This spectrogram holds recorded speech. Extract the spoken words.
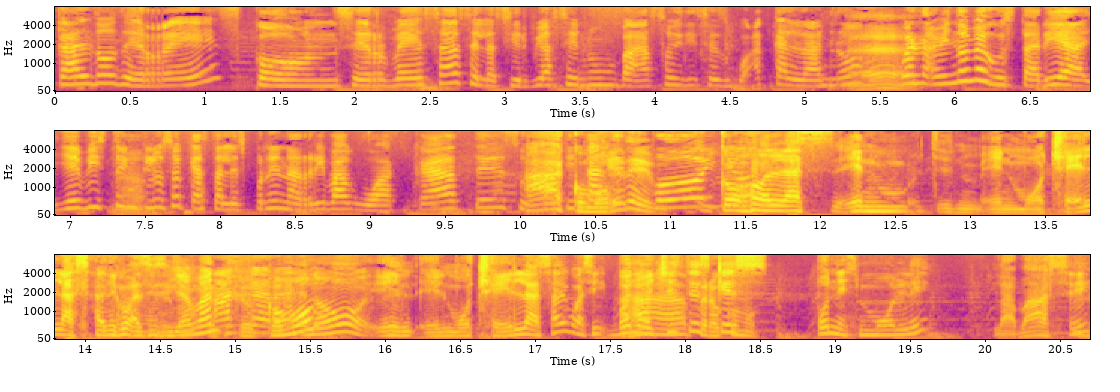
caldo de res con cerveza, se la sirvió así en un vaso y dices, guácala, ¿no? Ah. Bueno, a mí no me gustaría. Y he visto incluso que hasta les ponen arriba aguacate, su Ah, como- de pollo. Como las en, en mochelas, algo así se llaman. Ah. ¿Cómo? No, el, el mochelas, algo así. Bueno, el Ah, chiste es que es, pones mole, la base,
